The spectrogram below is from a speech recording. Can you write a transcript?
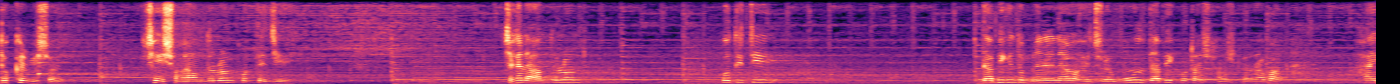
দুঃখের বিষয়, সেই সময় আন্দোলন করতে যেয়ে যেখানে আন্দোলন প্রতিটি দাবি কিন্তু মেনে নেওয়া হয়েছিল। মূল দাবি কোটা সংস্কার। আবার হাই,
